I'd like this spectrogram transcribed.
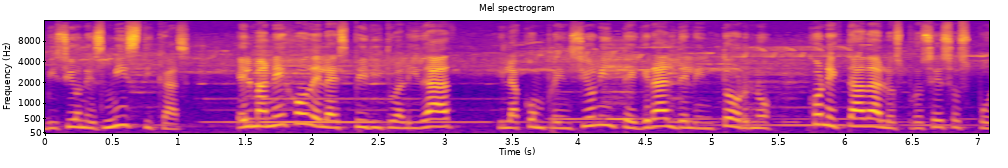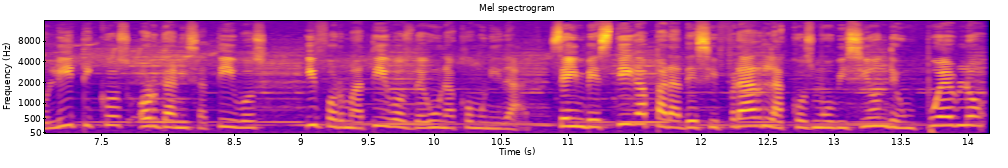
visiones místicas, el manejo de la espiritualidad y la comprensión integral del entorno conectada a los procesos políticos, organizativos y formativos de una comunidad. Se investiga para descifrar la cosmovisión de un pueblo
